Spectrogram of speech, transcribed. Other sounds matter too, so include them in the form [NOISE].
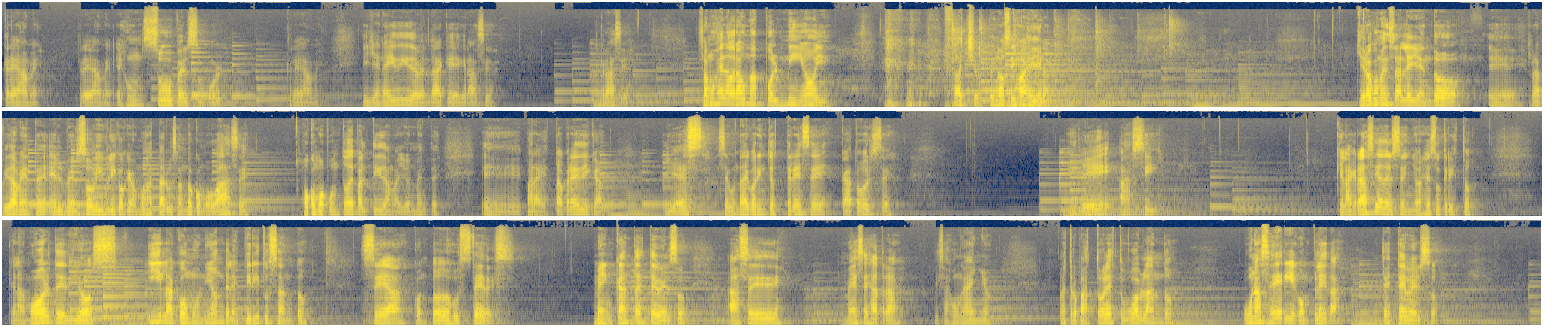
créame, créame, es un super support, créame. Y Jeneidy, de verdad que gracias. Gracias. Esa mujer ha orado más por mí hoy. [LAUGHS] usted no se imagina. Quiero comenzar leyendo eh, rápidamente el verso bíblico que vamos a estar usando como base o como punto de partida mayormente eh, para esta prédica. Y es 2 Corintios 13, 14 y lee así. Que la gracia del Señor Jesucristo, que el amor de Dios y la comunión del Espíritu Santo sea con todos ustedes. Me encanta este verso. Hace meses atrás, quizás un año, nuestro pastor estuvo hablando una serie completa de este verso.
